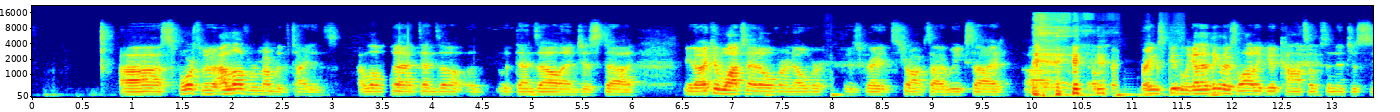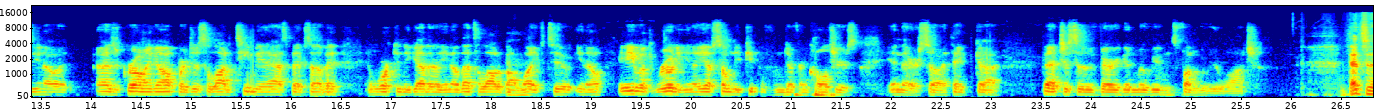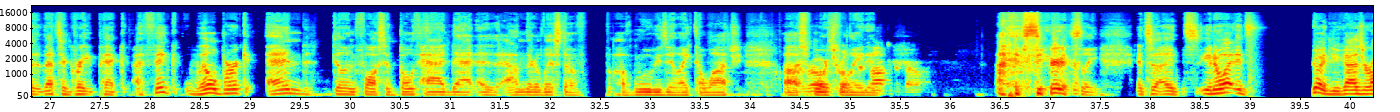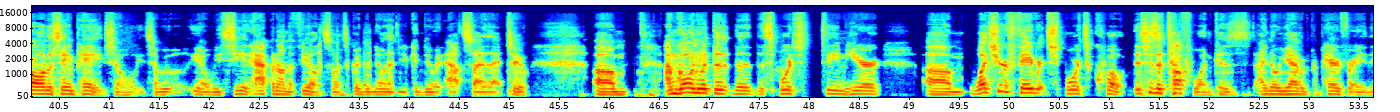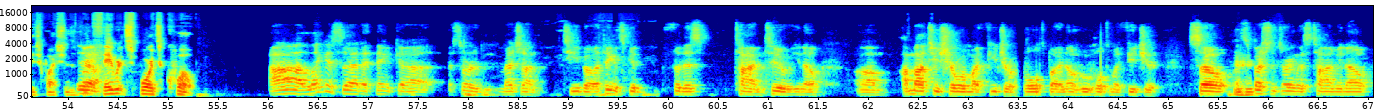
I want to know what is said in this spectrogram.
Uh, sports movie. I love Remember the Titans. I love that Denzel uh, with Denzel and just uh, you know I could watch that over and over. It was great, strong side, weak side. Um, brings people together. I think there's a lot of good concepts in it. Just you know, as growing up, or just a lot of teammate aspects of it and working together. You know, that's a lot about mm-hmm. life too. You know, and even with Rooney, you know, you have so many people from different cultures in there. So I think uh, that just is a very good movie. It's a fun movie to watch. That's a that's a great pick. I think Will Burke and Dylan Fawcett both had that as on their list of of movies they like to watch, uh, sports related. Seriously, it's uh, it's you know what it's good. You guys are all on the same page, so so we, you know we see it happen on the field. So it's good to know that you can do it outside of that too. Um, I'm going with the the, the sports theme here. Um, what's your favorite sports quote? This is a tough one because I know you haven't prepared for any of these questions. But Yeah. favorite sports quote? Uh, like I said, I think uh, I sort of mentioned on Tebow. I think it's good for this time too. You know, um, I'm not too sure what my future holds, but I know who holds my future. So Mhm. especially during this time, you know,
